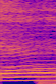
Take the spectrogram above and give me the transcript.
song.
